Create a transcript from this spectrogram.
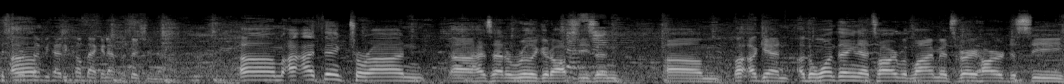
It's the first Um, time he's had to come back in that position now. Um, I, I think Terron uh, has had a really good offseason. Um, again, the one thing that's hard with linemen, it's very hard to see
